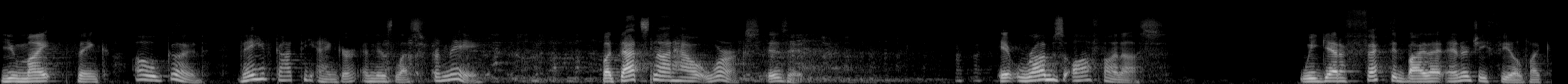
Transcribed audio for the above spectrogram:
you might think, oh, good, They've got the anger, and there's less for me. But that's not how it works, is it? It rubs off on us. We get affected by that energy field, like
